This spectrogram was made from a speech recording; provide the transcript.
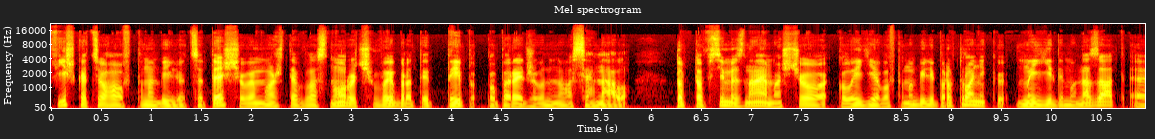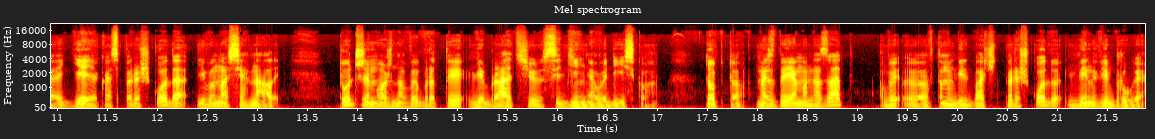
фішка цього автомобілю це те, що ви можете власноруч вибрати тип попереджувального сигналу. Тобто, всі ми знаємо, що коли є в автомобілі парктронік, ми їдемо назад, е, є якась перешкода, і воно сигналить. Тут же можна вибрати вібрацію сидіння водійського. Тобто ми здаємо назад, е, автомобіль бачить перешкоду, він вібрує.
